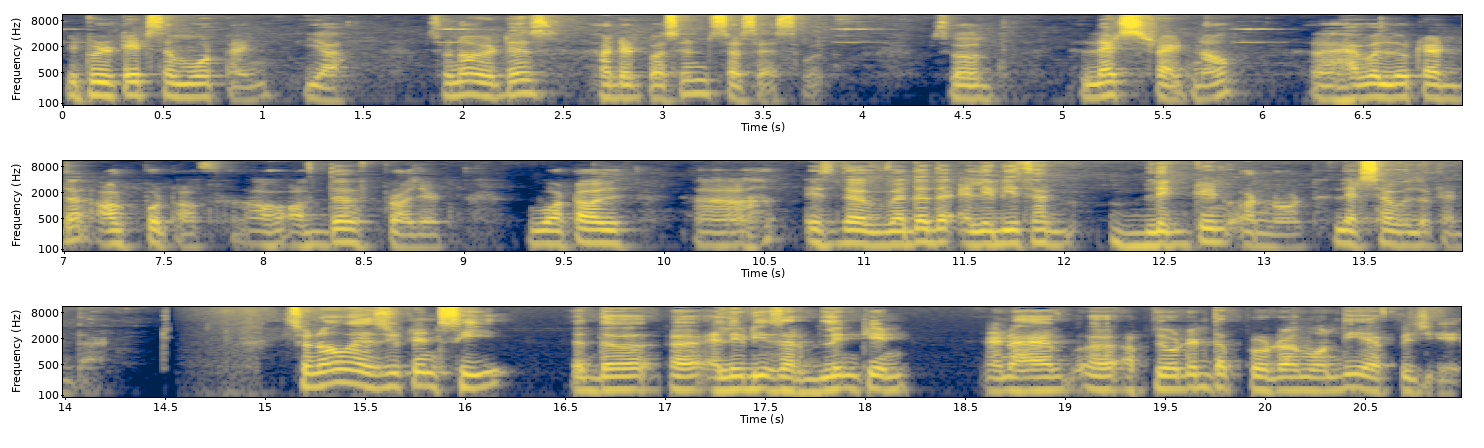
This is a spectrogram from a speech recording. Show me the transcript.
It will take some more time. Yeah. So now it is 100% successful. So let's right now uh, have a look at the output of of the project. What all uh, is the whether the LEDs are blinking or not. Let's have a look at that. So now as you can see the uh, LEDs are blinking and I have uh, uploaded the program on the FPGA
